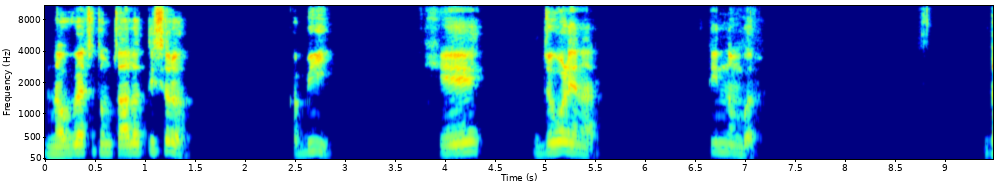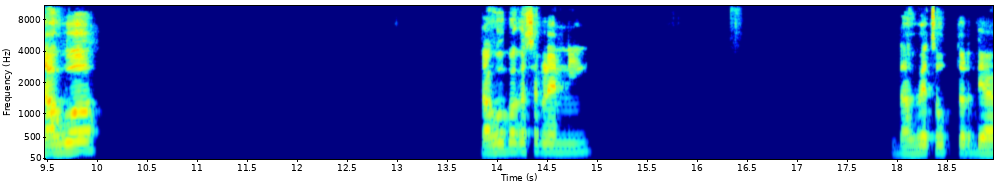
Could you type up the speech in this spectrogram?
नवव्याचं तुमचं आलं तिसरं. का बी हे जवळ येणार. तीन नंबर. दहावं. दहावं बघा सगळ्यांनी. दहाव्याचं उत्तर द्या.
